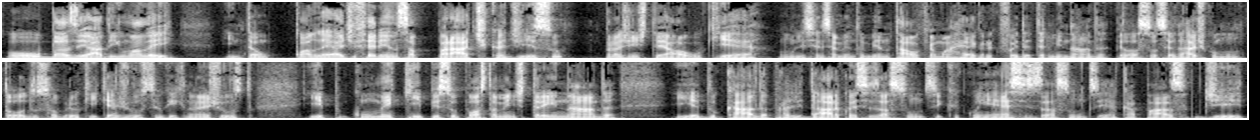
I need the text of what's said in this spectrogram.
ou baseado em uma lei. Então, qual é a diferença prática disso para a gente ter algo que é um licenciamento ambiental, que é uma regra que foi determinada pela sociedade como um todo sobre o que é justo e o que não é justo, e com uma equipe supostamente treinada e educada para lidar com esses assuntos e que conhece esses assuntos e é capaz de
